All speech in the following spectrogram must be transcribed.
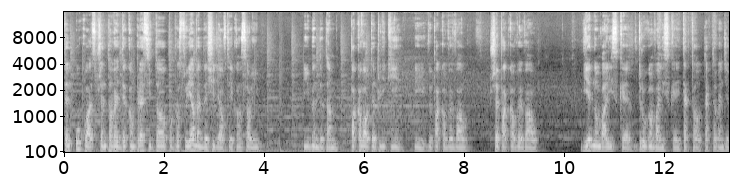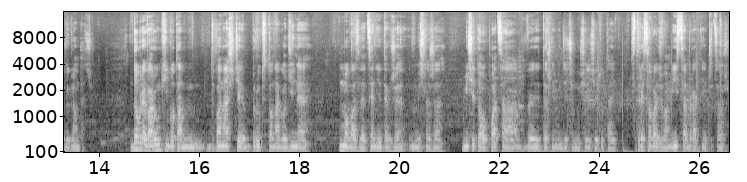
ten układ sprzętowej dekompresji to po prostu ja będę siedział w tej konsoli i będę tam pakował te pliki i wypakowywał, przepakowywał w jedną walizkę, w drugą walizkę i tak to, tak to będzie wyglądać. Dobre warunki, bo tam 12 brutto na godzinę, umowa zlecenie, także myślę, że mi się to opłaca, wy też nie będziecie musieli się tutaj stresować, że wam miejsca braknie czy coś.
